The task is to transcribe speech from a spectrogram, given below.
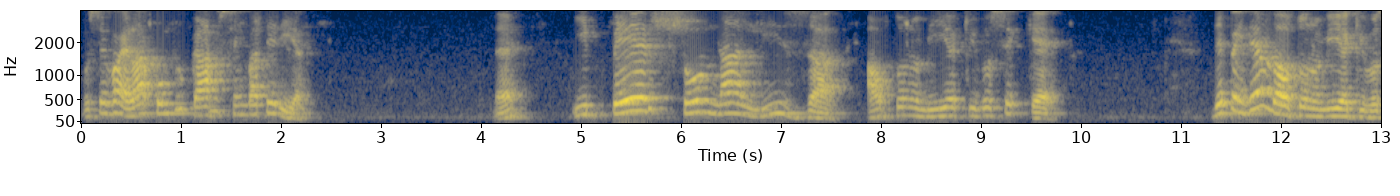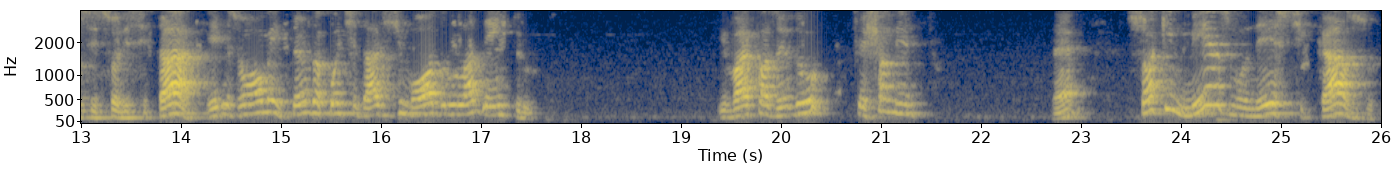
Você vai lá, compra o carro sem bateria. Né? E personaliza a autonomia que você quer. Dependendo da autonomia que você solicitar, eles vão aumentando a quantidade de módulo lá dentro. E vai fazendo fechamento. Né? Só que mesmo neste caso,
